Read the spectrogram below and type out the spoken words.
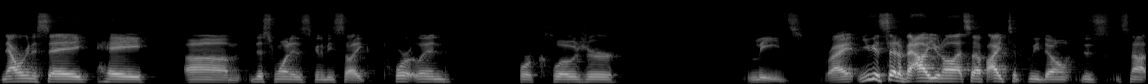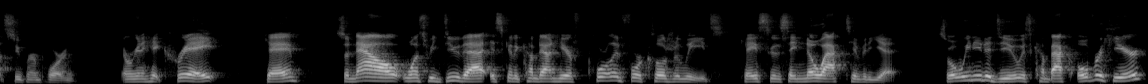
Now we're gonna say hey um, this one is gonna be like Portland foreclosure leads right? You can set a value and all that stuff. I typically don't. It's, it's not super important. Then we're gonna hit create okay? So now once we do that it's gonna come down here Portland foreclosure leads okay? It's gonna say no activity yet so what we need to do is come back over here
